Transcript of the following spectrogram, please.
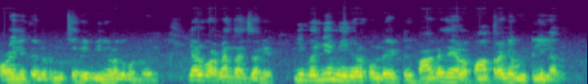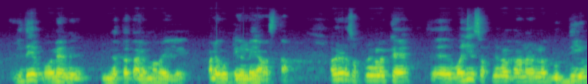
പുഴയിലേക്ക് തന്നെ ഇടുന്നു ചെറിയ മീനുകളൊക്കെ കൊണ്ടുപോകുന്നു. ഇയാൾ പറഞ്ഞത് എന്താണെന്ന് വെച്ചാൽ ഈ വലിയ മീനുകൾ കൊണ്ടുപോയിട്ട് പാകം ചെയ്യാനുള്ള പാത്രം എന്റെ വീട്ടിലില്ലാന്ന്. ഇതേപോലെയാണ് ഇന്നത്തെ തലമുറയിൽ പല കുട്ടികളുടെയും അവസ്ഥ. അവരുടെ സ്വപ്നങ്ങളൊക്കെ വലിയ സ്വപ്നങ്ങൾ കാണാനുള്ള ബുദ്ധിയും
